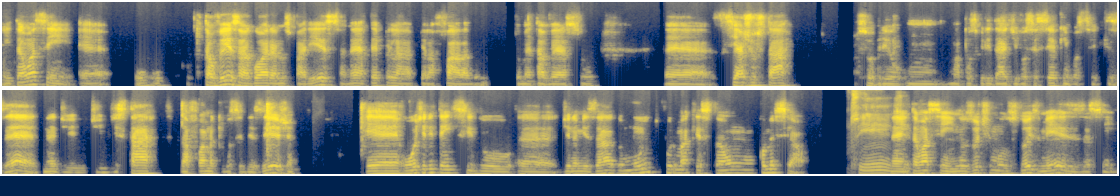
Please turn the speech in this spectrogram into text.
Então, assim, é, o, o, que talvez agora nos pareça, né, até pela, pela fala do, do metaverso é, se ajustar sobre um, uma possibilidade de você ser quem você quiser, né, de, de, de estar da forma que você deseja, é, hoje ele tem sido é, dinamizado muito por uma questão comercial. Sim, né? sim. Então, assim, nos últimos dois meses, assim,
